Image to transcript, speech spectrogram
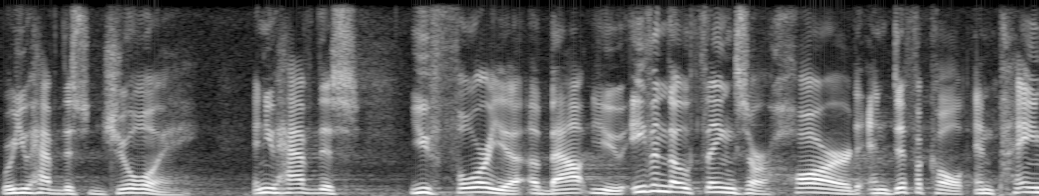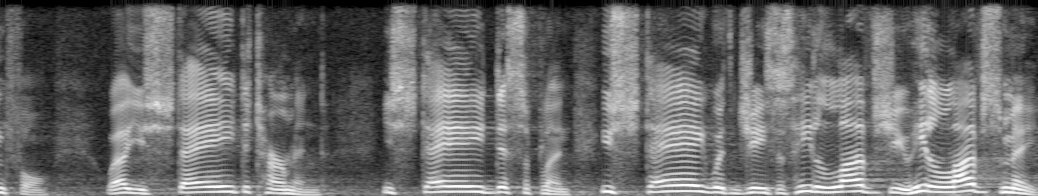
where you have this joy and you have this euphoria about you, even though things are hard and difficult and painful? Well, you stay determined. You stay disciplined. You stay with Jesus. He loves you. He loves me.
